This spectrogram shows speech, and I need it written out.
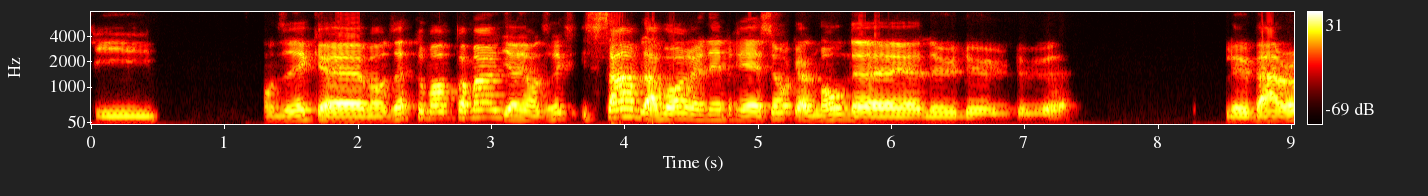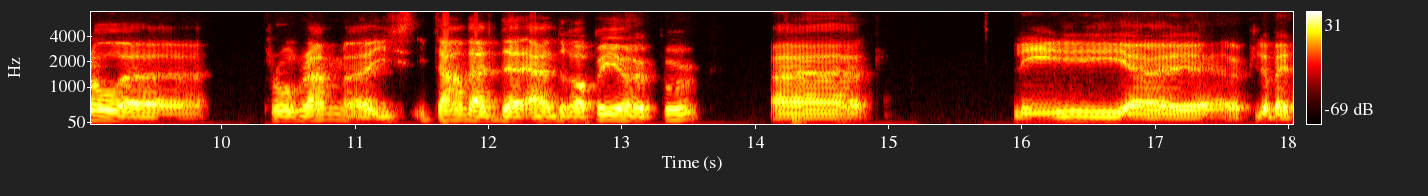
Puis on dirait que on dirait que tout le monde pas mal. On dirait qu'il semble avoir une impression que le monde le, le, le, le barrel programme, euh, ils, tendent à, à, dropper un peu. Euh, les euh, puis là, ben,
